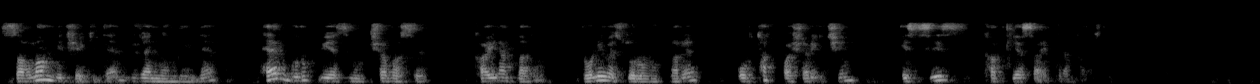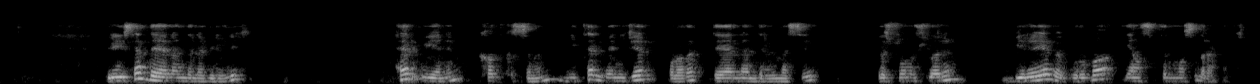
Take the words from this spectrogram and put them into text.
sağlam bir şekilde düzenlendiğinde her grup üyesinin çabası, kaynakları, rolü ve sorumlulukları ortak başarı için eşsiz katkıya sahiptir arkadaşlar. Bireysel değerlendirilebilirlik her üyenin katkısının nitel ve nicel olarak değerlendirilmesi ve sonuçların bireye ve gruba yansıtılmasıdır arkadaşlar.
